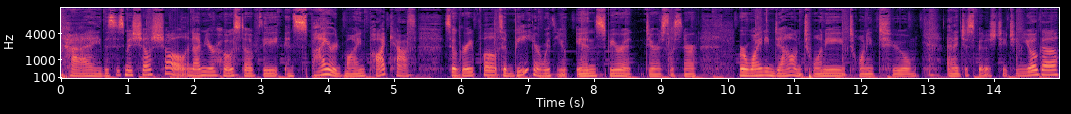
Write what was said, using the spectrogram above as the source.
Hi, this is Machel Shull, and I'm your host of the Inspired Mind podcast. So grateful to be here with you in spirit, dearest listener. We're winding down 2022, and I just finished teaching yoga,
